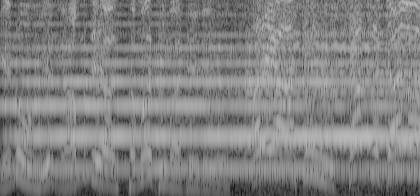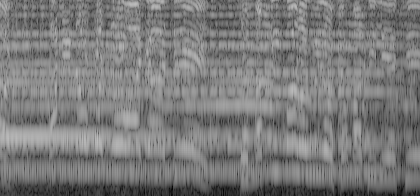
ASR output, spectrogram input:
કેનો વીર રામદે આ સમાધિમાં જઈ રહ્યો અરે આસુ શંખ ઝાલર અને નોબતનો આજા છે. તો નક્કી મારો વીરો સમાધિ લે છે.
